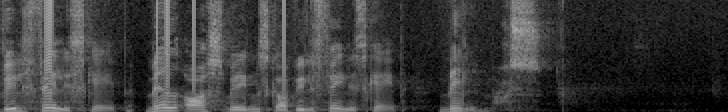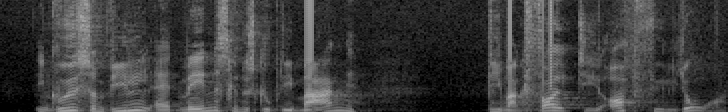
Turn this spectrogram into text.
Vil fællesskab med os mennesker, vil fællesskab mellem os. En Gud, som ville, at menneskene skulle blive mange, blive mangfoldige, opfylde jorden.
